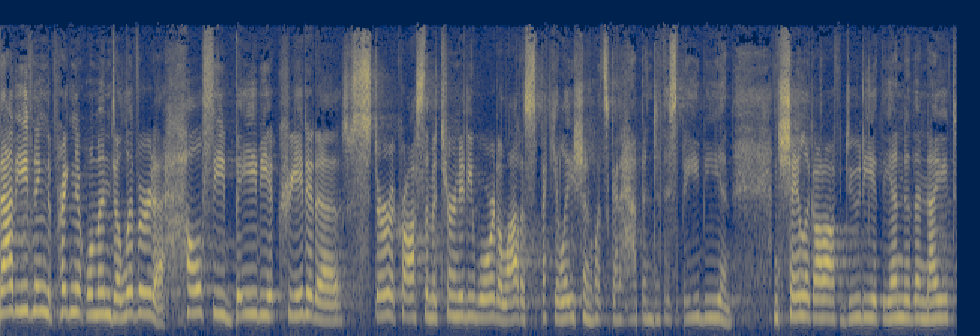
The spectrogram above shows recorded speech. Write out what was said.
That evening, the pregnant woman delivered a healthy baby. It created a stir across the maternity ward, a lot of speculation what's going to happen to this baby. And, and Shayla got off duty at the end of the night,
